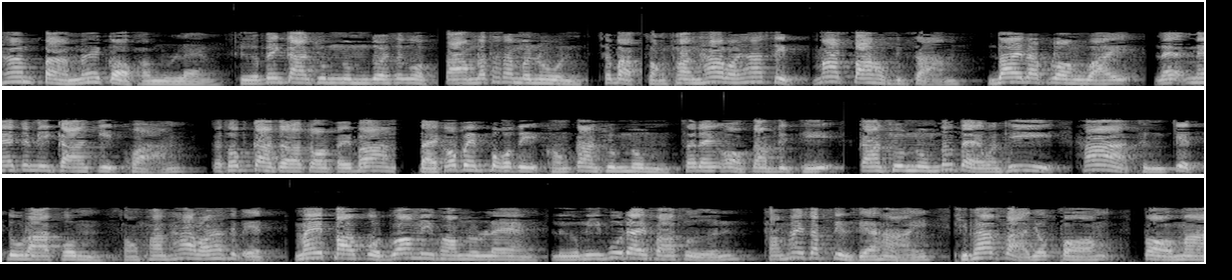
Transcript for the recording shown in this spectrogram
ห้ามปรามไม่ให้ก่อความรุนแรง ถือเป็นการชุมนุมโดยสงบตามรัฐธรรมนูญ ฉบับ 2550 มาตรา 63 ได้รับรองไว้ และแม้จะมีการกีดขวาง กระทบการจราจรไปบ้าง แต่ก็เป็นปกติของการชุมนุม แสดงออกตามสิทธิ การชุมนุมตั้งแต่วันที่ 5 ถึง 7 ตุลาคม 2551 ไม่ปรากฏว่ามีความรุนแรง หรือมีผู้ใดฝ่าฝืนทำให้ทรัพย์สินเสียหาย พิพากษายกฟ้อง ต่อมา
